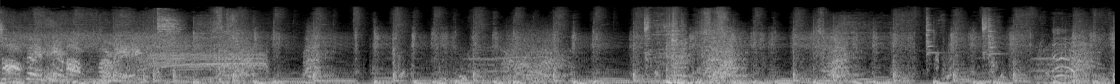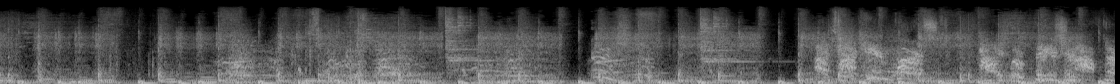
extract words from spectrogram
Open him up for me! Attack him first! I will finish him after!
